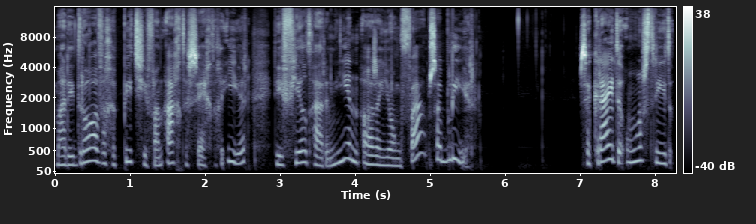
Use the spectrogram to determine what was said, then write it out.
maar die drovige Pietje van 68 jaar, die viel haar in als een jong Vaamse blier. Ze krijgt de onstrijd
